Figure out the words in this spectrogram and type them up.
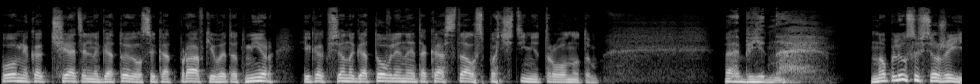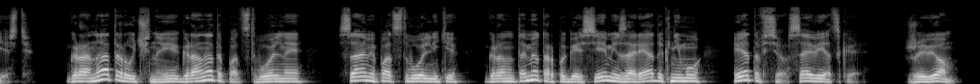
Помню, как тщательно готовился к отправке в этот мир, и как все наготовленное так и осталось почти нетронутым. Обидно. Но плюсы все же есть. Гранаты ручные, гранаты подствольные, сами подствольники, гранатомет РПГ-7 и заряды к нему — это все советское. Живем.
